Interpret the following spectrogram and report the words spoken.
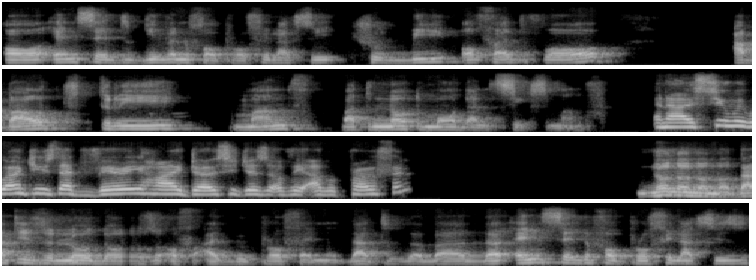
or NSAID given for prophylaxis should be offered for about three months, but not more than six months. And I assume we won't use that very high dosages of the ibuprofen? No, no, no, no. That is a low dose of ibuprofen. That the, the NSAID for prophylaxis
